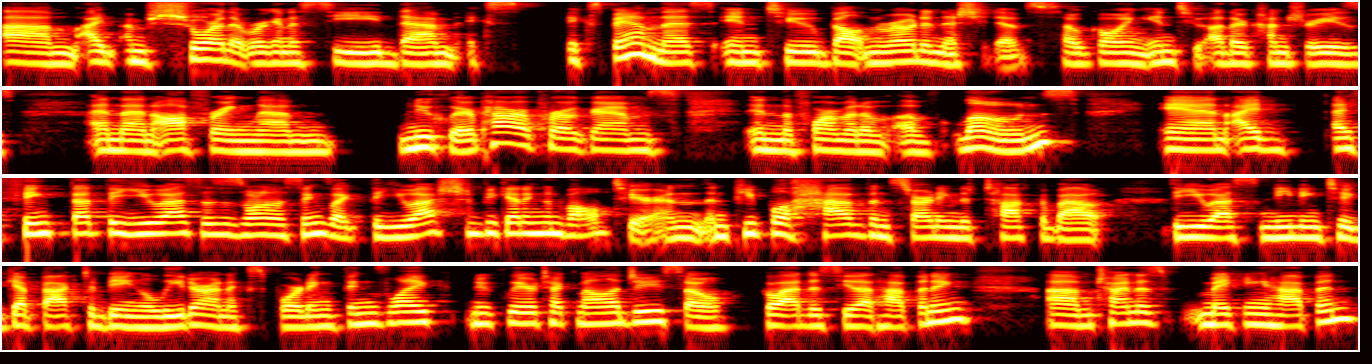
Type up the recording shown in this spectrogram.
um, I, am sure that we're going to see them ex- expand this into Belt and Road initiatives. So going into other countries and then offering them nuclear power programs in the format of, of loans. And I I think that the US, this is one of those things like the US should be getting involved here. And, and people have been starting to talk about the US needing to get back to being a leader on exporting things like nuclear technology. So glad to see that happening. Um, China's making it happen.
